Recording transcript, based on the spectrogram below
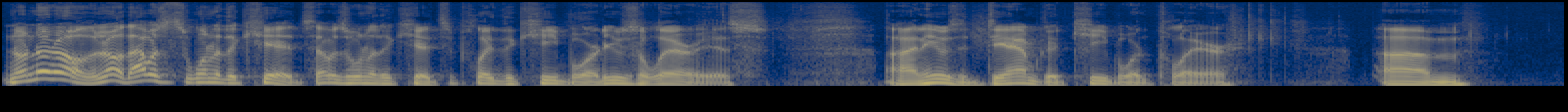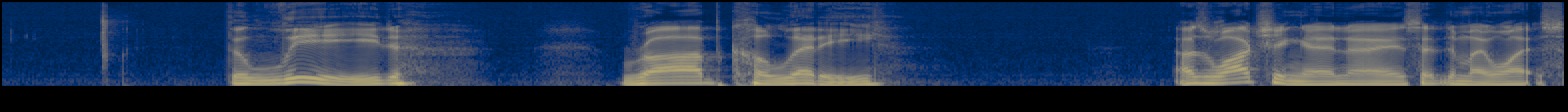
No, no, no, no. That was one of the kids. That was one of the kids who played the keyboard. He was hilarious, uh, and he was a damn good keyboard player. Um, the lead, Rob Colletti. I was watching and I said to my wife,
